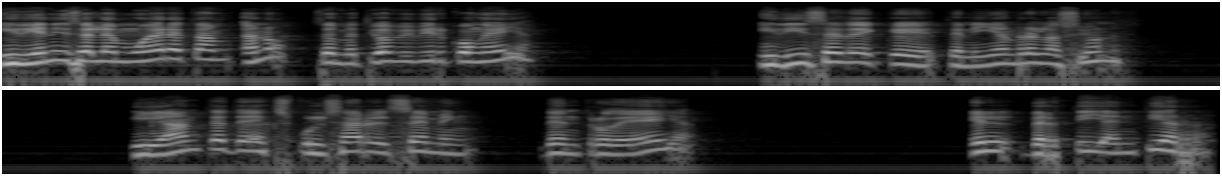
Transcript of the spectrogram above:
Y viene y se le muere. Ah, no, se metió a vivir con ella. Y dice de que tenían relaciones. Y antes de expulsar el semen dentro de ella, él vertía en tierra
